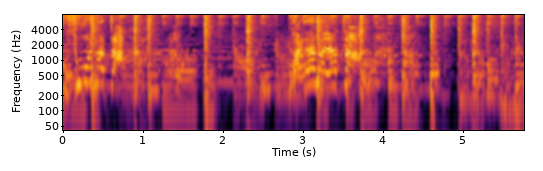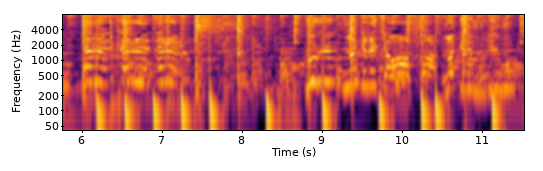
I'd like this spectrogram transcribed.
ke fumana taa barela ya taa ere ere ere ruri nna ke le jawafa nna ke le modimo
